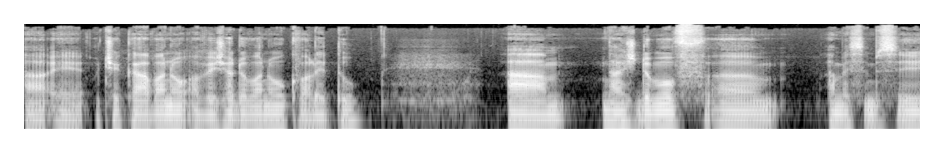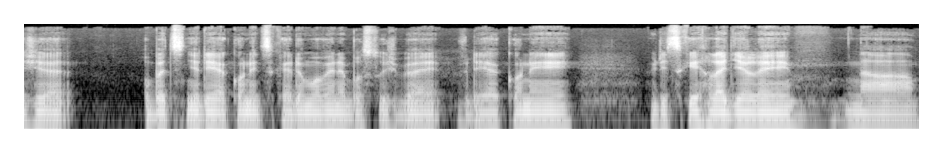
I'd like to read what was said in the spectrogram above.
a i očekávanou a vyžadovanou kvalitu. A náš domov, a myslím si, že obecně diakonické domovy nebo služby v diakonii vždycky hleděli na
